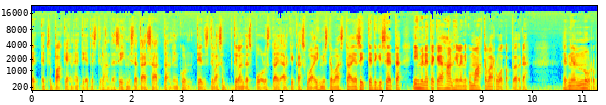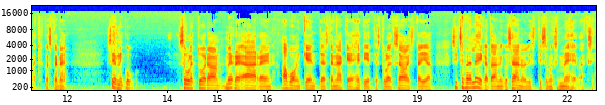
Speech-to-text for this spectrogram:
että, että se pakenee tietyissä tilanteessa ihmistä tai saattaa niin kuin tietyissä tilanteessa puolustaa jälkikasvua ihmistä vastaan. Ja sitten tietenkin se, että ihminen tekee hanhille niin kuin mahtavan ruokapöydän. Että ne on nurmet, koska ne – siellä niin kuin sulle tuodaan meren ääreen avoin kenttä ja sitten näkee heti, että se tulee saalista ja sitten se vielä leikataan niin kuin säännöllisesti semmoiksi meheväksi.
